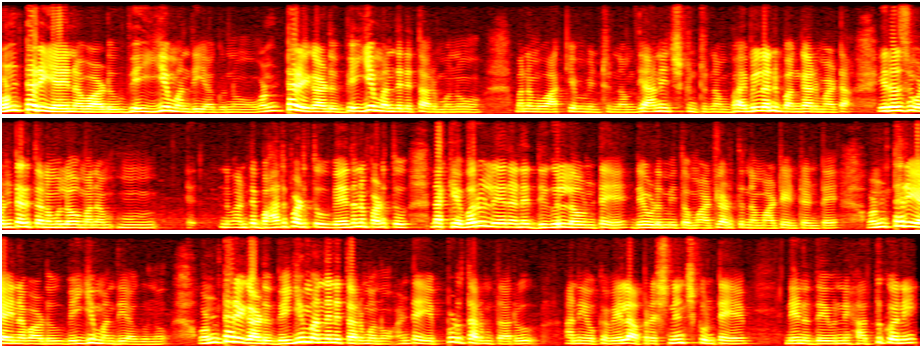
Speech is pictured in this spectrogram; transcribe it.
ఒంటరి అయిన వాడు వెయ్యి మంది అగును. ఒంటరిగాడు వెయ్యి మందిని తరుమును. మనం వాక్యం వింటున్నాం ధ్యానించుకుంటున్నాం బైబిల్లోని బంగారు మాట. ఈరోజు ఒంటరితనములో మనం అంటే బాధపడుతూ వేదన పడుతూ నాకెవరూ లేరనే దిగుల్లో ఉంటే దేవుడు మీతో మాట్లాడుతున్న మాట ఏంటంటే ఒంటరి అయినవాడు వెయ్యి మంది అగును. ఒంటరిగాడు వెయ్యి మందిని తరుమును. అంటే ఎప్పుడు తరుముతారు అని ఒకవేళ ప్రశ్నించుకుంటే నేను దేవుణ్ణి హత్తుకొని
